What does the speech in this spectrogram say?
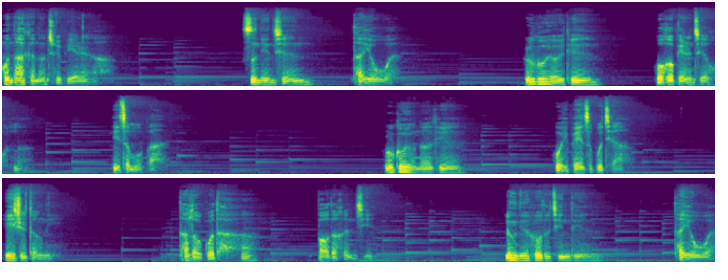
我哪可能娶别人啊？”四年前，他又问：“如果有一天我和别人结婚了，你怎么办？”如果有那天，我一辈子不嫁，一直等你。他搂过她，抱得很紧。六年后的今天，他又问：“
